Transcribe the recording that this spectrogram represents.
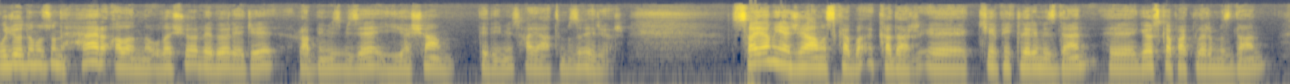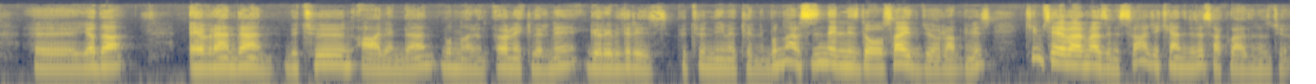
vücudumuzun her alanına ulaşıyor ve böylece Rabbimiz bize yaşam dediğimiz hayatımızı veriyor. Sayamayacağımız kadar e, kirpiklerimizden, e, göz kapaklarımızdan e, ya da evrenden, bütün alemden bunların örneklerini görebiliriz. Bütün nimetlerini. Bunlar sizin elinizde olsaydı diyor Rabbimiz, kimseye vermezdiniz. Sadece kendinize saklardınız diyor.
